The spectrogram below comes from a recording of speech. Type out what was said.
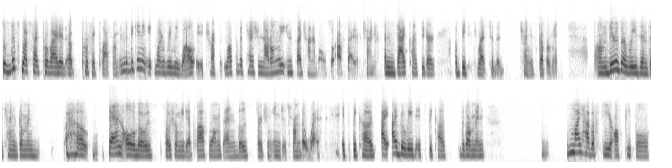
So this website provided a perfect platform. In the beginning, it went really well. It attracted lots of attention, not only inside China, but also outside of China. And that considered a big threat to the Chinese government. Um, there's a reason the Chinese government uh, banned all those social media platforms and those searching engines from the West. It's because I, I believe it's because the government might have a fear of people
